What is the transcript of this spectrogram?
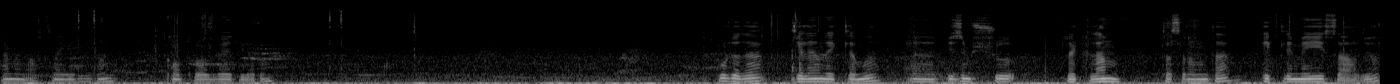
hemen altına geliyorum. Ctrl V diyorum. Burada da gelen reklamı e, bizim şu reklam tasarımında eklemeyi sağlıyor.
